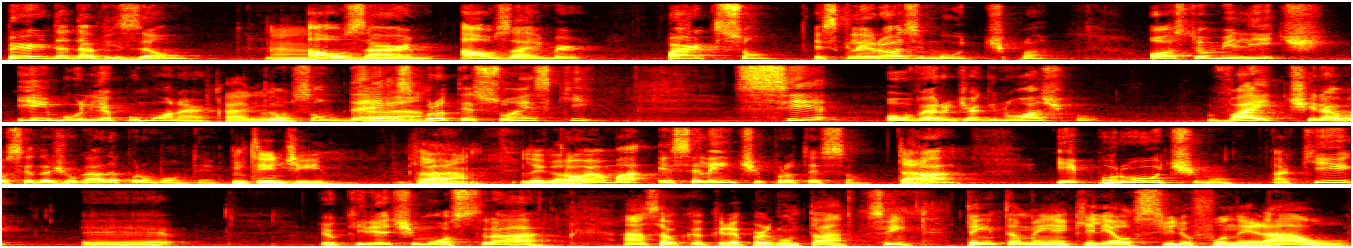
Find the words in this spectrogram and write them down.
perda da visão, Ah. Alzheimer, Alzheimer, Parkinson, esclerose múltipla, osteomielite e embolia pulmonar. Caramba. Então são 10 Tá. proteções que, se houver o diagnóstico, vai tirar você da jogada por um bom tempo. Entendi. Tá, legal. Então é uma excelente proteção. Tá. Tá. E por último, aqui é, eu queria te mostrar. Ah, sabe o que eu queria perguntar? Sim. Tem também aquele auxílio funeral,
